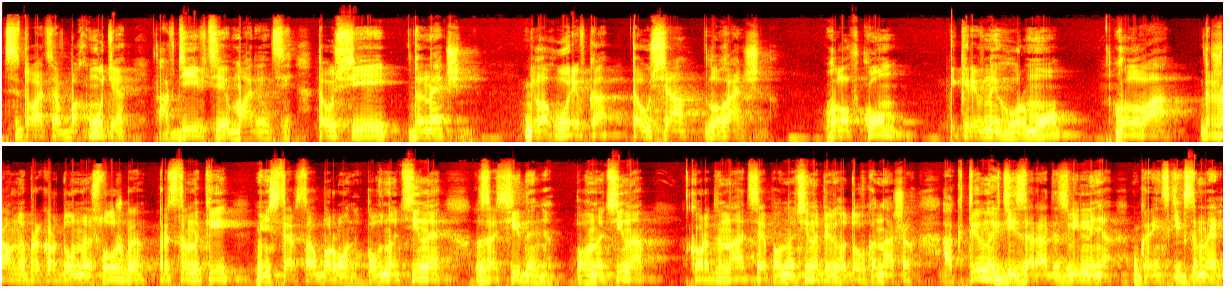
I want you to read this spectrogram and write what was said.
Ситуація в Бахмуті, Авдіївці, Мар'їнці та усієї Донеччині, Білогорівка та уся Луганщина, головком і керівник гурмо, голова Державної прикордонної служби, представники Міністерства оборони, повноцінне засідання, повноцінна координація, повноцінна підготовка наших активних дій заради звільнення українських земель.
